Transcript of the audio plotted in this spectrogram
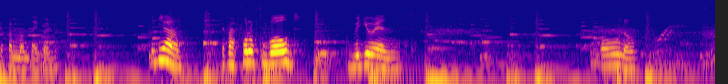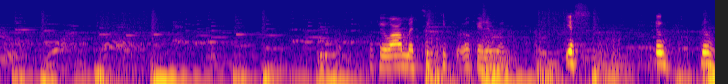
if I'm not that good. But yeah, if I fall off the world, the video ends. Oh no. Okay, well I'm at 60. Okay, never mind. Yes. No. No.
